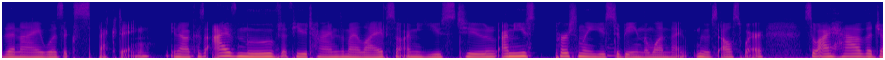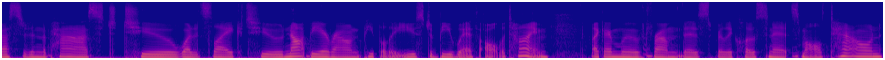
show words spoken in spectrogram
than I was expecting, you know, because I've moved a few times in my life. So I'm used to, I'm used personally used to being the one that moves elsewhere. So I have adjusted in the past to what it's like to not be around people that you used to be with all the time. Like I moved from this really close knit small town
